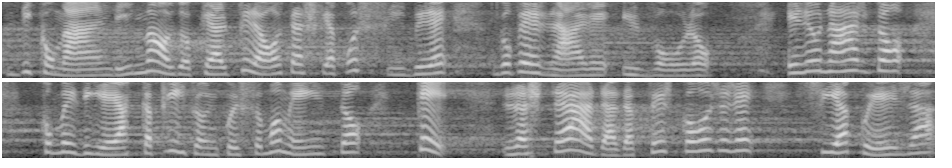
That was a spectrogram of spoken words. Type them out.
di comandi in modo che al pilota sia possibile governare il volo. E Leonardo, come dire, ha capito in questo momento che la strada da percorrere sia quella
